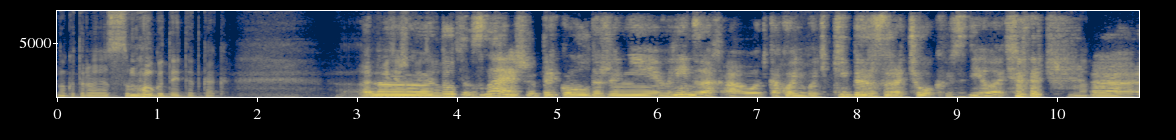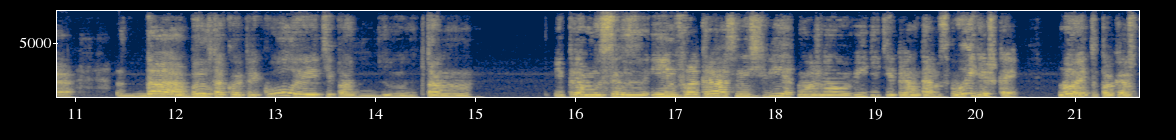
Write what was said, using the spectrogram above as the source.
ну, которые смогут этот как э, выдержку Тут, знаешь, прикол даже не в линзах, а вот какой-нибудь киберзрачок сделать. Да, был такой прикол, и типа там и прям и инфракрасный свет можно увидеть, и прям там с выдержкой. Ну, это пока что,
